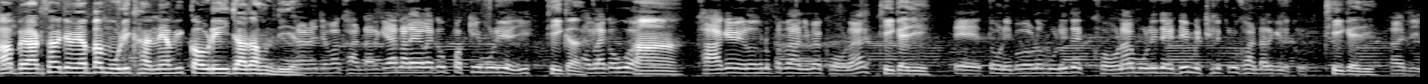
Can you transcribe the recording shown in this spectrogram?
ਆ ਬਰਾੜ ਸਾਹਿਬ ਜਿਵੇਂ ਆਪਾਂ ਮੂਲੀ ਖਾਂਦੇ ਆ ਵੀ ਕੌੜੀ ਜ਼ਿਆਦਾ ਹੁੰਦੀ ਆ ਨਾਲੇ ਜਮਾ ਖੰਡ ਅੜ ਗਿਆ ਨਾਲੇ ਅਗਲਾ ਕਹੂ ਪੱਕੀ ਮੂਲੀ ਹੈ ਜੀ। ਠੀਕ ਆ। ਅਗਲਾ ਕਹੂਗਾ ਹਾਂ। ਖਾ ਕੇ ਵੇਖ ਲਓ ਤੁਹਾਨੂੰ ਪ੍ਰਧਾਨ ਜੀ ਮੈਂ ਖੋਣਾ ਠੀਕ ਹੈ ਜੀ। ਤੇ ਧੋਣੀ ਪਵਾਉਣਾ ਮੂਲੀ ਤੇ ਖੋਣਾ ਮੂਲੀ ਤੇ ਐਡੀ ਮਿੱਠੀ ਨਿਕਲੂ ਖੰਡ ਵਰਗੀ ਨਿਕਲੂ ਠੀਕ ਹੈ ਜੀ। ਹਾਂਜੀ।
